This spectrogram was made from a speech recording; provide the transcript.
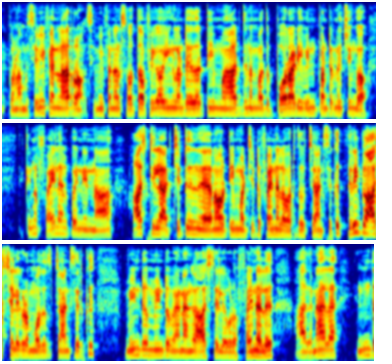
இப்போ நம்ம செமிஃபைனல் ஆடுறோம். செமிஃபைனல் சவுத் ஆஃப்ரிக்கா இங்கிலாந்து ஏதோ டீம் ஆடுது. நம்ம அதை போராடி வின் பண்ணுறேன்னு வச்சுக்கோ இதுக்குன்னு ஃபைனல் போய் நின்னா ஆஸ்திரேலியா அடிச்சுட்டு எதனா ஒரு டீம் அடிச்சுட்டு ஃபைனலில் வரதுக்கு சான்ஸ் இருக்குது திருப்பி ஆஸ்திரேலியா கூட மோதுறதுக்கு சான்ஸ் இருக்குது மீண்டும் மீண்டும் வேணாங்க ஆஸ்திரேலியா கூட ஃபைனலு அதனால் இந்த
